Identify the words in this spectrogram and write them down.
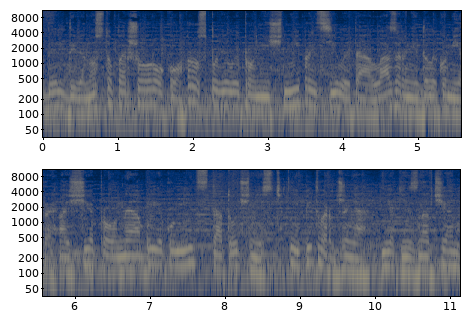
модель 91-го року. Розповіли про нічні приціли та лазерні далекоміри, а ще про неабияку міць та точність і підтвердження, як із навчань,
